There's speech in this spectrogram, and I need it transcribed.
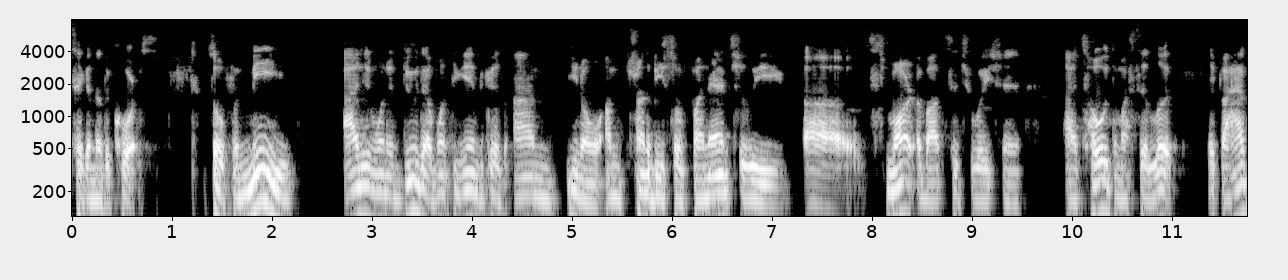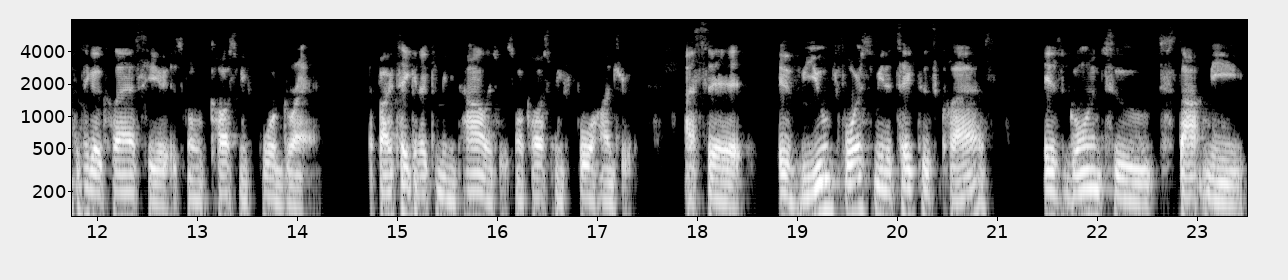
take another course. So for me, I didn't want to do that once again because I'm, you know, I'm trying to be so financially uh, smart about the situation. I told them, I said, look, if I have to take a class here, it's going to cost me four grand. If I take it at community college, it's going to cost me 400. I said, if you force me to take this class, it's going to stop me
